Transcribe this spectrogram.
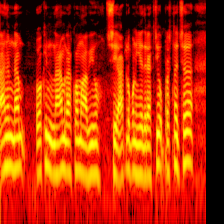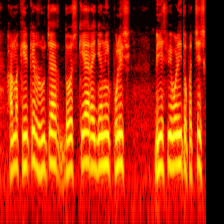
આનંદ નામ ટ્રોફીનું નામ રાખવામાં આવ્યું છે. આટલું પણ યાદ રાખજો. પ્રશ્ન છ, હાલમાં ક્રિકેટ રૂચા દોષ કયા રાજ્યની પોલીસ ડીએસપી વળી તો પચીસ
